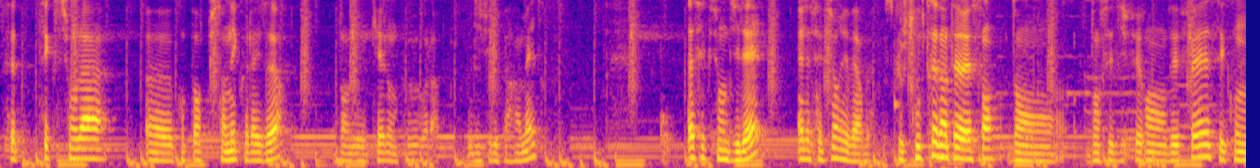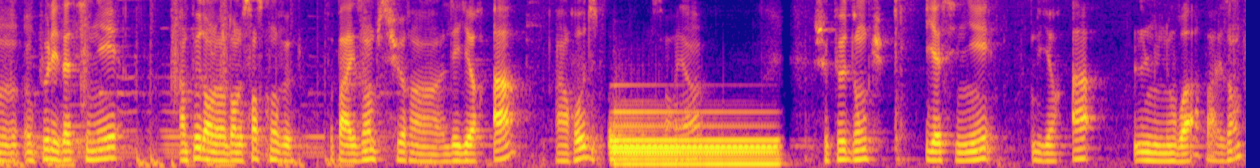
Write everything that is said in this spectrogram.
Cette section-là euh, comporte plus un equalizer, dans lequel on peut modifier les paramètres. La section delay, et la section reverb. Ce que je trouve très intéressant dans, ces différents effets, c'est qu'on peut les assigner un peu dans le, sens qu'on veut. Par exemple, sur un layer A, un Rhodes, sans rien, je peux donc y assigner layer A une voix, par exemple.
